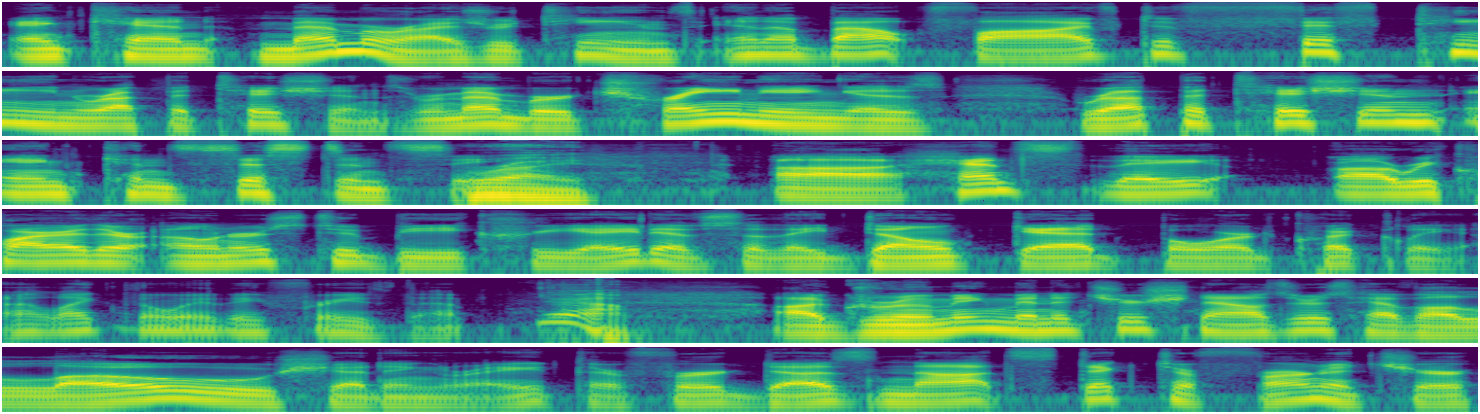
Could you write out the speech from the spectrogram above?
and can memorize routines in about five to 15 repetitions. Remember, training is repetition and consistency. Right. Uh, hence, they uh, require their owners to be creative so they don't get bored quickly. I like the way they phrase that. Yeah. Uh, grooming miniature schnauzers have a low shedding rate. Their fur does not stick to furniture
